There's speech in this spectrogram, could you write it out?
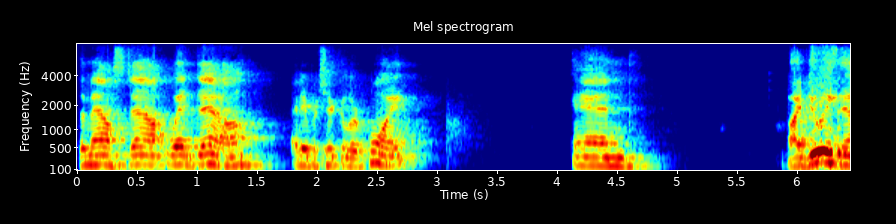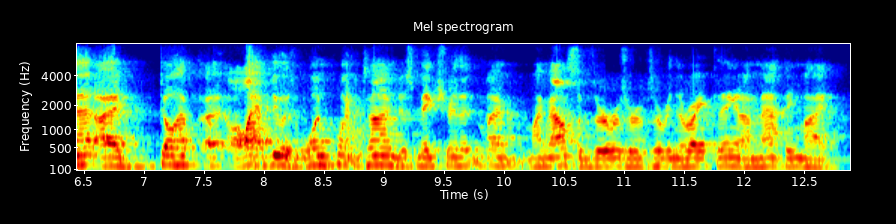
the mouse down went down at a particular point, and by doing that, I don't have all I have to do is one point in time just make sure that my my mouse observers are observing the right thing, and I'm mapping my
